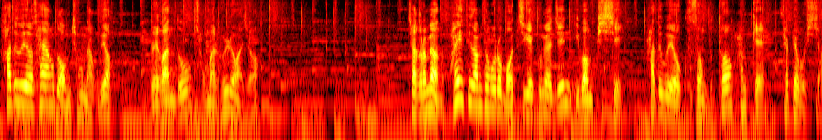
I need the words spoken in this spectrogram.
하드웨어 사양도 엄청나고요. 외관도 정말 훌륭하죠. 자 그러면 화이트 감성으로 멋지게 꾸며진 이번 PC 하드웨어 구성부터 함께 살펴보시죠.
